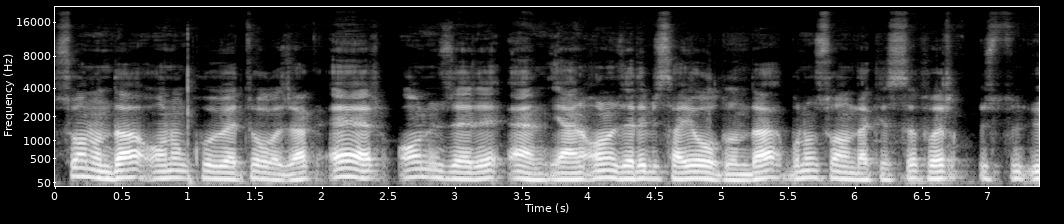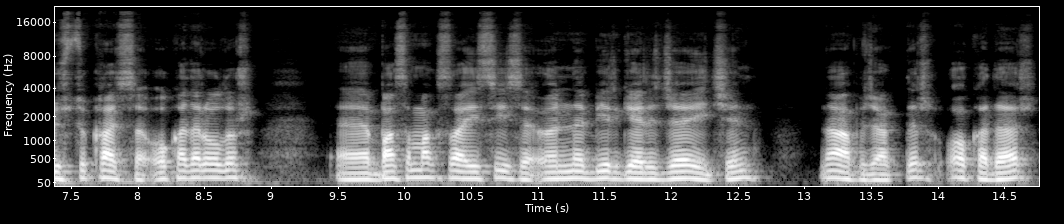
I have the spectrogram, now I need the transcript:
sonunda onun kuvveti olacak. Eğer 10 üzeri n yani 10 üzeri bir sayı olduğunda bunun sonundaki 0 üstü, üstü kaçsa o kadar olur. Ee, basamak sayısı ise önüne 1 geleceği için ne yapacaktır? O kadar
